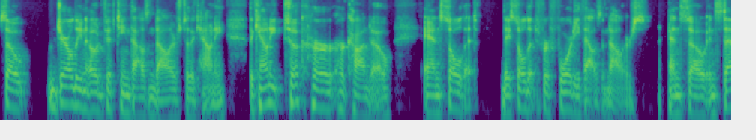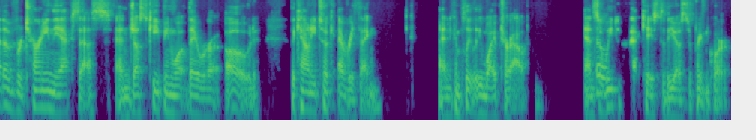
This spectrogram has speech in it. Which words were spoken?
So Geraldine owed fifteen thousand dollars to the county. The county took her her condo and sold it. They sold it for forty thousand dollars. And so instead of returning the excess and just keeping what they were owed, the county took everything and completely wiped her out. And so, so we took that case to the U.S. Supreme Court.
